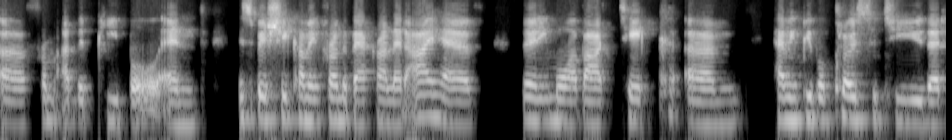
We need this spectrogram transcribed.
uh, from other people, and especially coming from the background that I have, learning more about tech, um, having people closer to you that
